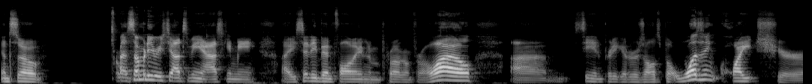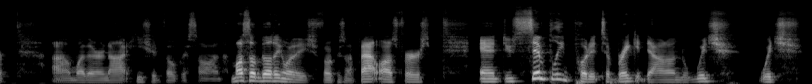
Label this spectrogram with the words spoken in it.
And so uh, somebody reached out to me asking me, uh, he said he'd been following the program for a while, um, seeing pretty good results, but wasn't quite sure um, whether or not he should focus on muscle building, whether he should focus on fat loss first, and to simply put it, to break it down on which which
